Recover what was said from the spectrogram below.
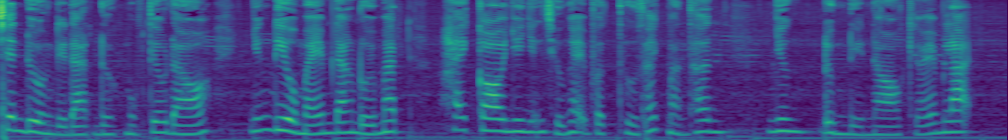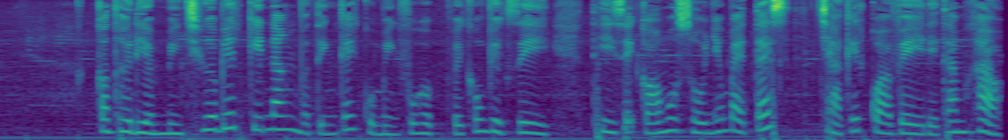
Trên đường để đạt được mục tiêu đó, những điều mà em đang đối mặt hãy coi như những chướng ngại vật thử thách bản thân, nhưng đừng để nó kéo em lại. Còn thời điểm mình chưa biết kỹ năng và tính cách của mình phù hợp với công việc gì thì sẽ có một số những bài test trả kết quả về để tham khảo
